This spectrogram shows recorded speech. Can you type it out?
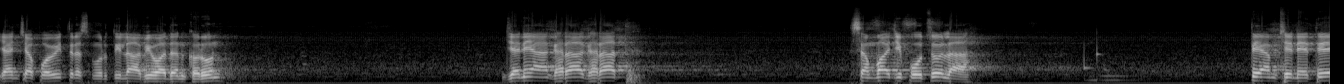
यांच्या पवित्र स्मृतीला अभिवादन करून ज्याने घराघरात संभाजी पोचवला ते आमचे नेते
